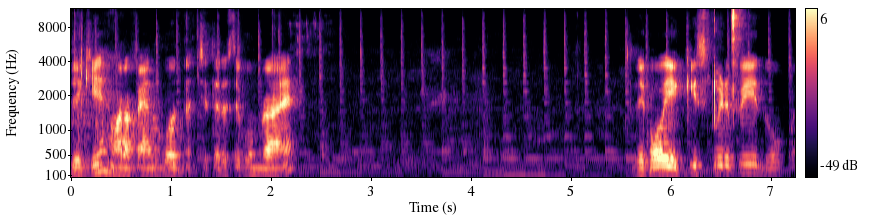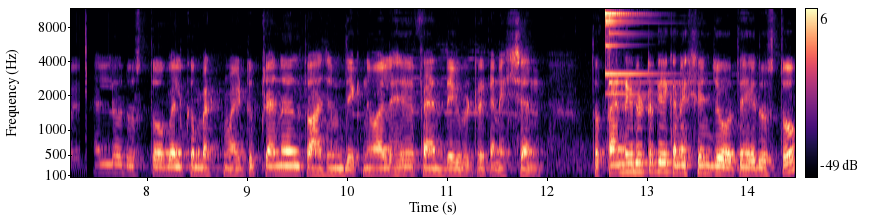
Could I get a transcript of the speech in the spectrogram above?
देखिए, हमारा फ़ैन बहुत अच्छी तरह से घूम रहा है। देखो, एक की स्पीड पे दो पे हेलो दोस्तों welcome back to my YouTube channel तो आज हम देखने वाले हैं फ़ैन रेगुलेटर कनेक्शन तो फ़ैन रेगुलेटर के कनेक्शन जो होते हैं दोस्तों,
